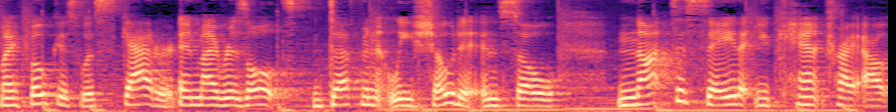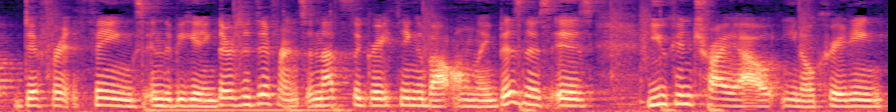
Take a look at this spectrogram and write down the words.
my focus was scattered and my results definitely showed it. And so not to say that you can't try out different things in the beginning. There's a difference, and that's the great thing about online business is you can try out, you know, creating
